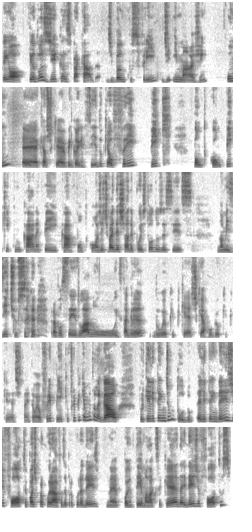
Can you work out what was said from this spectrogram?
Tem, ó, tenho duas dicas para cada, de bancos free, de imagem, um, é, que acho que é bem conhecido, que é o freepik.com, pique com K, né, P-I-K.com, a gente vai deixar depois todos esses nomesitos para vocês lá no Instagram do Equipcast, que é arroba Equipcast, tá? Então é o FreePick. O FreePick é muito legal porque ele tem de um tudo. Ele tem desde fotos, você pode procurar, fazer procura desde, né, põe o tema lá que você quer, daí desde fotos,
